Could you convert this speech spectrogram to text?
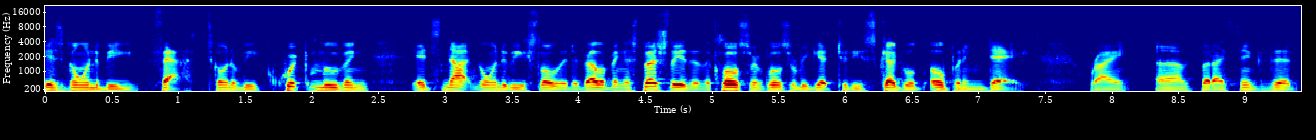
is going to be fast. It's going to be quick moving. It's not going to be slowly developing, especially the, the closer and closer we get to the scheduled opening day, right? Uh, but I think that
